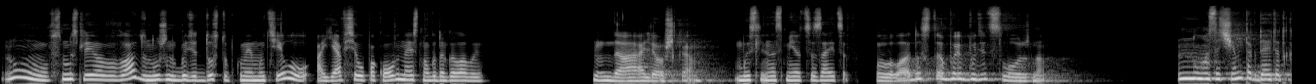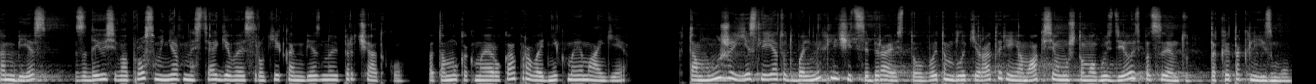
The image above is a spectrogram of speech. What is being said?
Ну, в смысле, Владу нужен будет доступ к моему телу, а я вся упакованная с ног до головы. «Да, Алёшка», — мысленно смеется Зайцев, — «Владу с тобой будет сложно». «Ну а зачем тогда этот комбез?» Задаюсь вопросом, нервно стягивая с руки комбезную перчатку, потому как моя рука – проводник моей магии. К тому же, если я тут больных лечить собираюсь, то в этом блокираторе я максимум, что могу сделать пациенту, так это клизму.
